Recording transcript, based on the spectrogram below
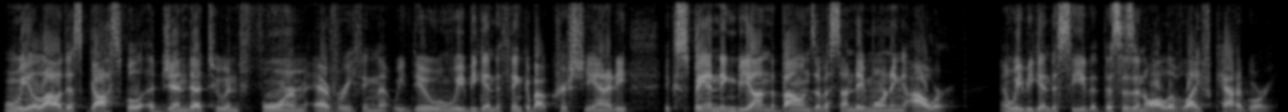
When we allow this gospel agenda to inform everything that we do, when we begin to think about Christianity expanding beyond the bounds of a Sunday morning hour, and we begin to see that this is an all of life category,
